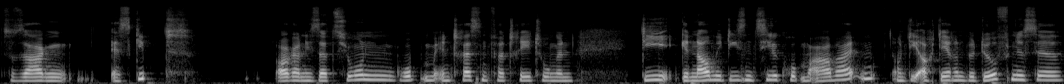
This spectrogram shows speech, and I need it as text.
zu sagen, es gibt Organisationen, Gruppen, Interessenvertretungen, die genau mit diesen Zielgruppen arbeiten und die auch deren Bedürfnisse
